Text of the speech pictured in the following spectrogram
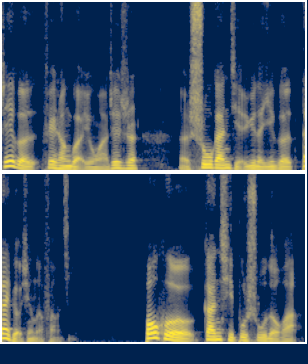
这个非常管用啊，这是。呃，疏肝解郁的一个代表性的方剂，包括肝气不舒的话，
